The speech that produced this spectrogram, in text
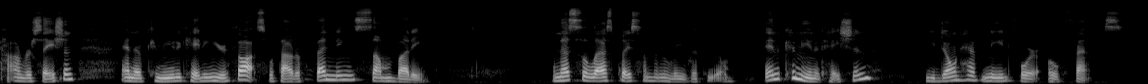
conversation and of communicating your thoughts without offending somebody. And that's the last place I'm going to leave with you. In communication, you don't have need for offense.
